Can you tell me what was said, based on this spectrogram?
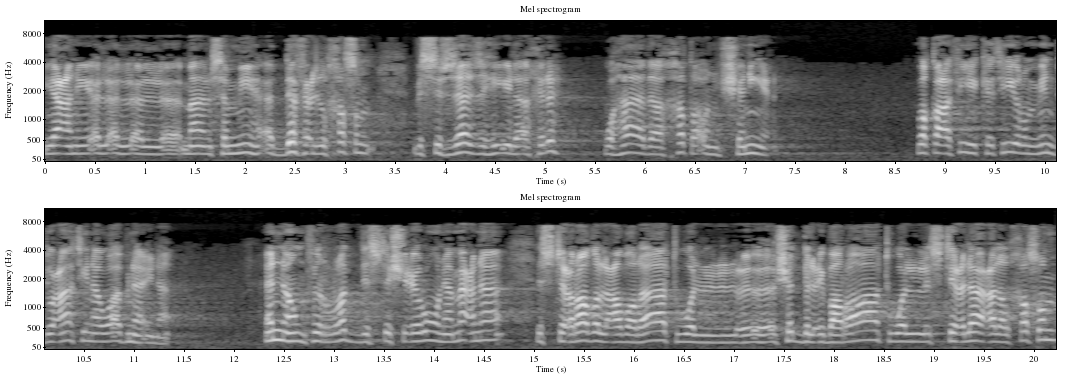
يعني ال ال ال ما نسميه الدفع للخصم باستفزازه إلى آخره وهذا خطأ شنيع. وقع فيه كثير من دعاتنا وأبنائنا. أنهم في الرد يستشعرون معنى استعراض العضلات وشد العبارات والاستعلاء على الخصم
